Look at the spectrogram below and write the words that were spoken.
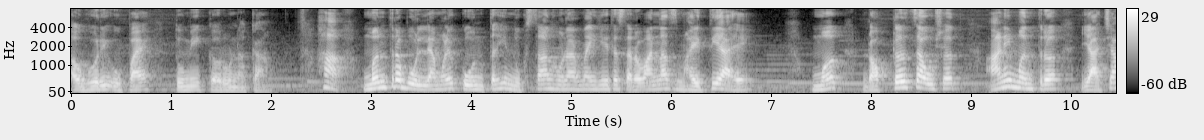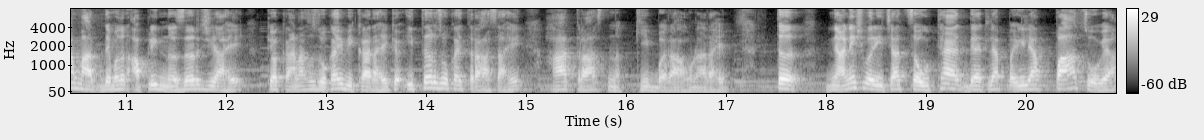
अघोरी उपाय तुम्ही करू नका. हां मंत्र बोलल्यामुळे कोणतंही नुकसान होणार नाही हे तर सर्वांनाच माहिती आहे. मग डॉक्टरचं औषध आणि मंत्र याच्या माध्यमातून आपली नजर जी आहे किंवा कानाचा जो काही विकार आहे किंवा इतर जो काही त्रास आहे हा त्रास नक्की बरा होणार आहे. तर ज्ञानेश्वरीच्या चौथ्या अध्यायातल्या पहिल्या पाच ओव्या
